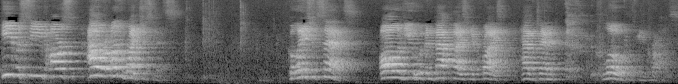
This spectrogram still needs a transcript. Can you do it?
he received our, our unrighteousness. Galatians says, all of you who have been baptized into Christ have been clothed in Christ.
